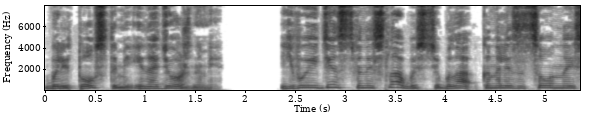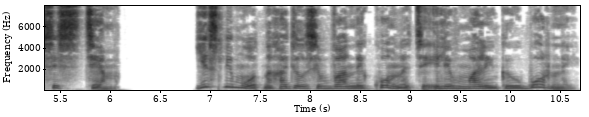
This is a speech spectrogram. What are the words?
были толстыми и надежными. Его единственной слабостью была канализационная система. Если Мот находилась в ванной комнате или в маленькой уборной,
